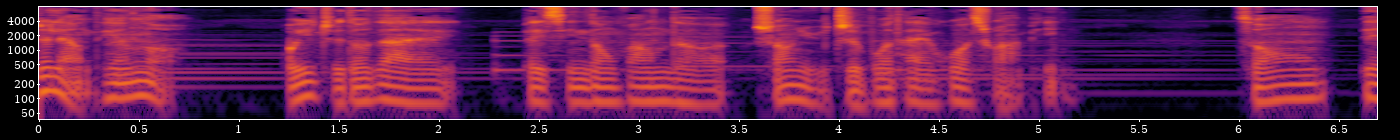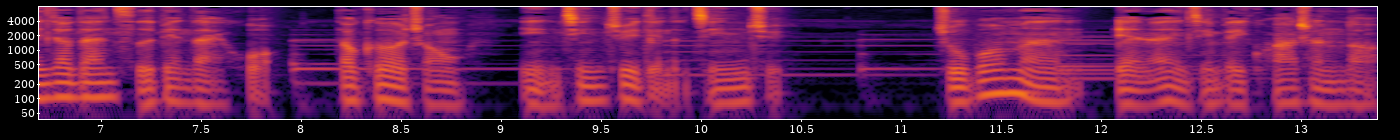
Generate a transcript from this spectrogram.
这两天了，我一直都在被新东方的双语直播带货刷屏，从边教单词边带货到各种引经据典的金句，主播们俨然已经被夸成了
